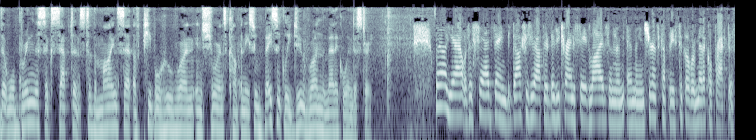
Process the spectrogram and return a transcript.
that will bring this acceptance to the mindset of people who run insurance companies, who basically do run the medical industry? Well, yeah, it was a sad thing, but doctors are out there busy trying to save lives, and the, and the insurance companies took over medical practice.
